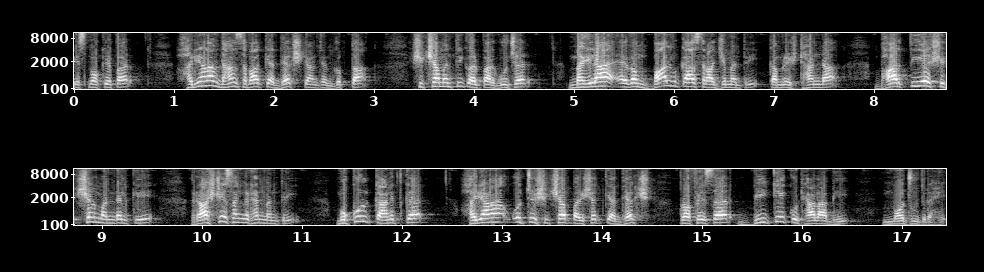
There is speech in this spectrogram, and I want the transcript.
इस मौके पर हरियाणा विधानसभा के अध्यक्ष ज्ञानचंद गुप्ता, शिक्षा मंत्री कल्पाल गुर्जर, महिला एवं बाल विकास राज्य मंत्री कमलेश ढांडा, भारतीय शिक्षण मंडल के राष्ट्रीय संगठन मंत्री मुकुल कानितकर, हरियाणा उच्च शिक्षा परिषद के अध्यक्ष प्रोफेसर बी के कुठाला भी मौजूद रहे।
